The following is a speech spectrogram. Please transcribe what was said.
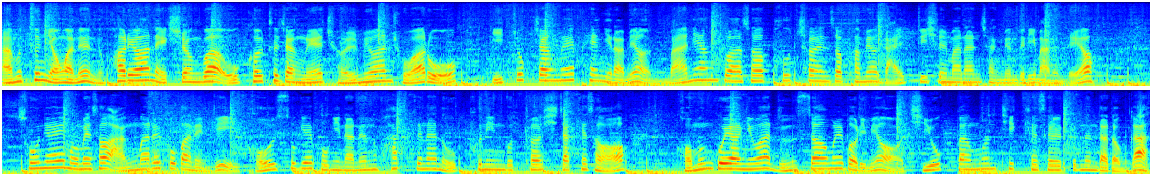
아무튼 영화는 화려한 액션과 오컬트 장르의 절묘한 조화로 이쪽 장르의 팬이라면 마냥 좋아서 푸처 엔섭하며 날뛰실 만한 장면들이 많은데요. 소녀의 몸에서 악마를 뽑아낸 뒤 거울 속에 봉이 나는 화끈한 오프닝부터 시작해서 검은 고양이와 눈싸움을 벌이며 지옥 방문 티켓을 끊는다던가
